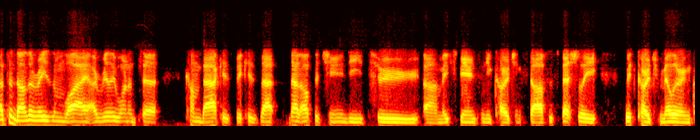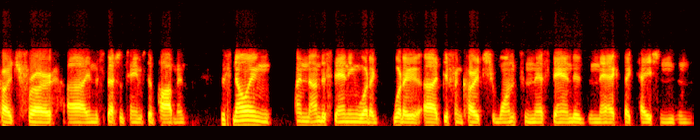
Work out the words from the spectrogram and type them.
that's another reason why I really wanted to come back is because that that opportunity to um, experience a new coaching staff, especially with Coach Miller and Coach Fro uh, in the special teams department, just knowing and understanding what a what a uh, different coach wants and their standards and their expectations and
